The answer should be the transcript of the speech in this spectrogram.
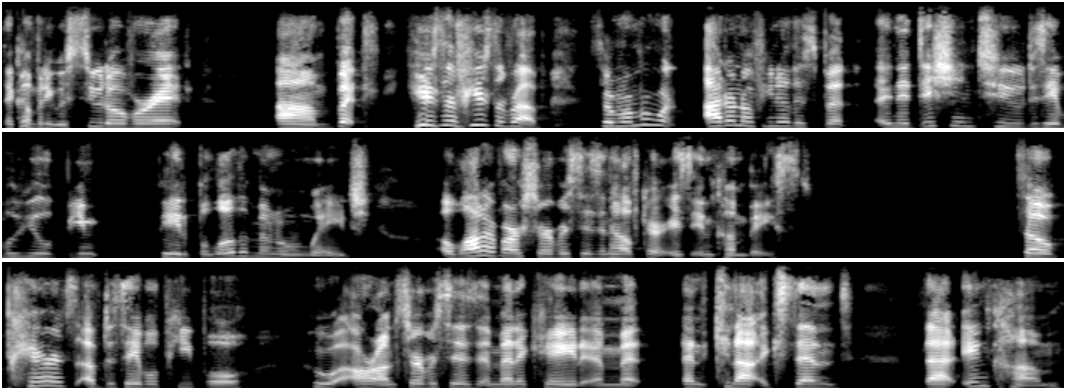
The company was sued over it. Um, but here's the here's the rub. So remember when I don't know if you know this, but in addition to disabled people being paid below the minimum wage, a lot of our services in healthcare is income based. So parents of disabled people who are on services and Medicaid and and cannot extend that income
